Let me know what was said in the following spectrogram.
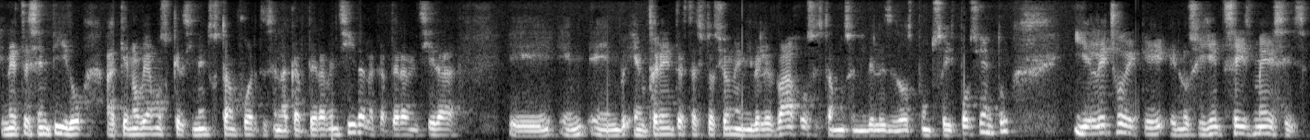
en este sentido a que no veamos crecimientos tan fuertes en la cartera vencida. La cartera vencida eh, enfrenta esta situación en niveles bajos, estamos en niveles de 2.6%, y el hecho de que en los siguientes seis meses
